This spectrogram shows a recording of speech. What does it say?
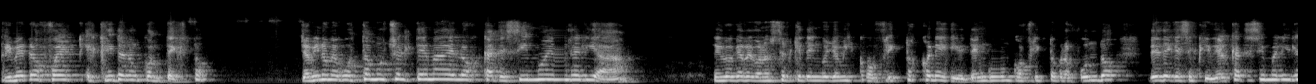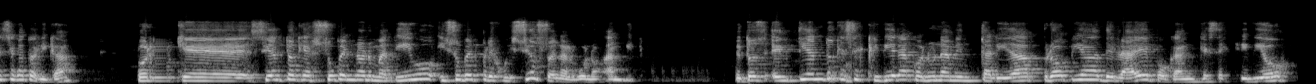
primero fue escrito en un contexto. Y a mí no me gusta mucho el tema de los catecismos en realidad. Tengo que reconocer que tengo yo mis conflictos con ellos y tengo un conflicto profundo desde que se escribió el Catecismo de la Iglesia Católica, porque siento que es súper normativo y súper prejuicioso en algunos ámbitos. Entonces, entiendo que se escribiera con una mentalidad propia de la época en que se escribió.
